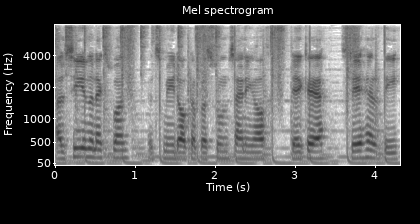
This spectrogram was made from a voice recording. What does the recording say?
I'll see you in the next one. It's me, Dr. Prasoon, signing off. Take care, stay healthy,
